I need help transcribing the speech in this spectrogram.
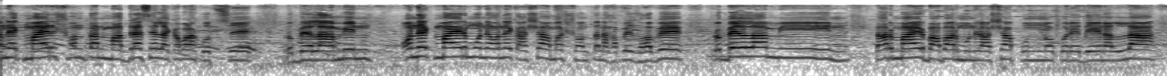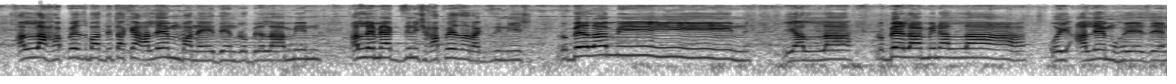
অনেক মায়ের সন্তান মাদ্রাসায় লেখাপড়া করছে। রব্বিল আমিন অনেক মায়ের মনে অনেক আশা আমার সন্তান হাফেজ হবে। রব্বিল আমিন তার মায়ের বাবার মনের আশা পূর্ণ করে দেন আল্লাহ। আল্লাহ হাফেজ বাদ তাকে আলেম বানিয়ে দেন রব্বিল আমিন আলেম এক জিনিস, হাফেজ আর এক জিনিস। রব্বিল আমিন ই আল্লাহ, রব্বিল আমিন আল্লাহ ওই আলেম হয়ে যেন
